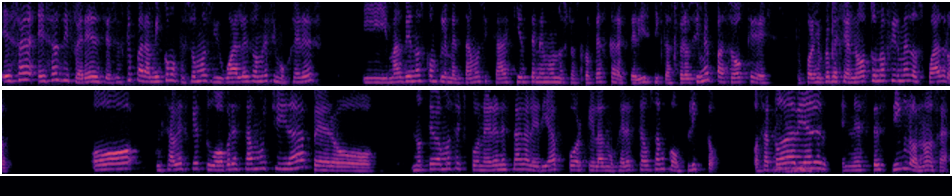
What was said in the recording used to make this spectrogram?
esa, esas diferencias. Es que para mí como que somos iguales, hombres y mujeres, y más bien nos complementamos y cada quien tenemos nuestras propias características. Pero sí me pasó que, que por ejemplo, me decían, no, tú no firmes los cuadros. O sabes que tu obra está muy chida, pero no te vamos a exponer en esta galería porque las mujeres causan conflicto. O sea, todavía en, este siglo, ¿no? O sea,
